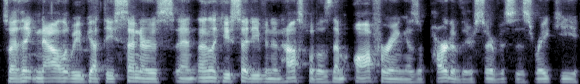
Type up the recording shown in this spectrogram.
So, I think now that we've got these centers, and, and like you said, even in hospitals, them offering as a part of their services Reiki,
